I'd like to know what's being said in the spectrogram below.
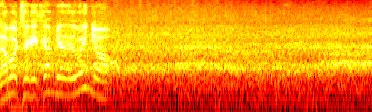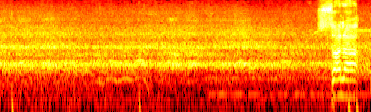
La bocha que cambia de dueño. Sala.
